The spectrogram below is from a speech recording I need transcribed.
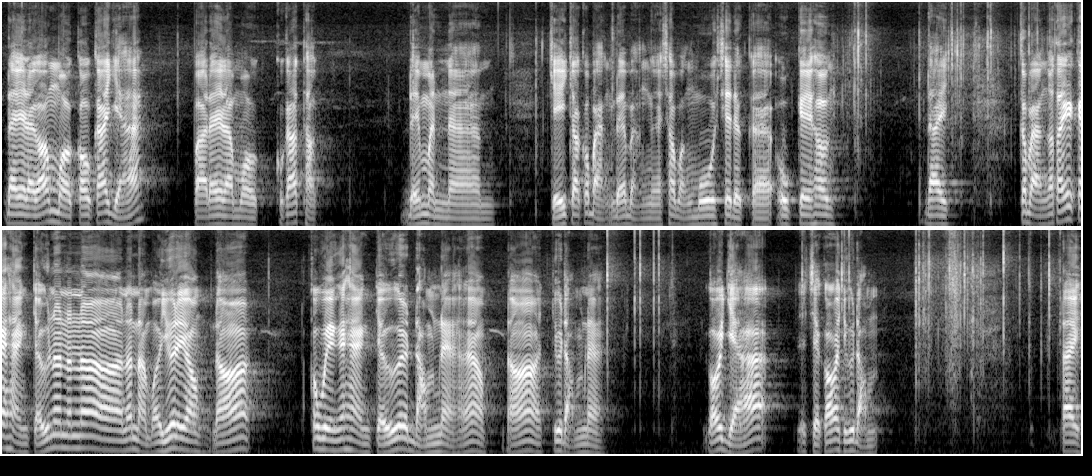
Đây là gói mồi câu cá giả và đây là mồi câu cá thật để mình à, chỉ cho các bạn để bạn à, sau bạn mua sẽ được à, ok hơn. Đây các bạn có thấy cái hàng chữ nó nó nó, nó nằm ở dưới đây không? Đó có nguyên cái hàng chữ đậm nè thấy không? Đó chữ đậm nè. Gói giả sẽ có chữ đậm. Đây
